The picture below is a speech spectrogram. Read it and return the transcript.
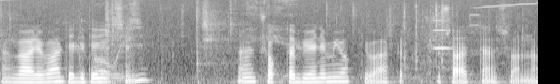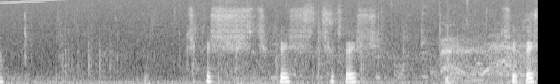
Sen galiba deli değilsin. Yani çok da bir önemi yok gibi artık şu saatten sonra. Çıkış, çıkış, çıkış. Çıkış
